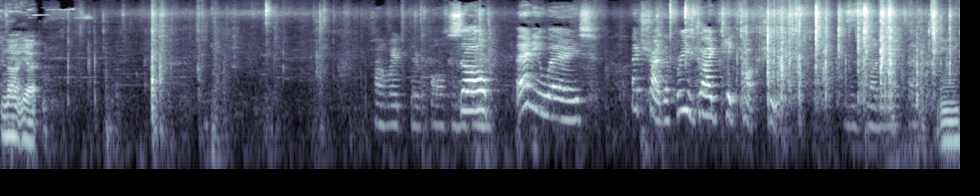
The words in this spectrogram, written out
Not yet. Trying to wipe their balls. in So, anyways, let's try the freeze dried TikTok treats. This is smutty outside. Mm.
